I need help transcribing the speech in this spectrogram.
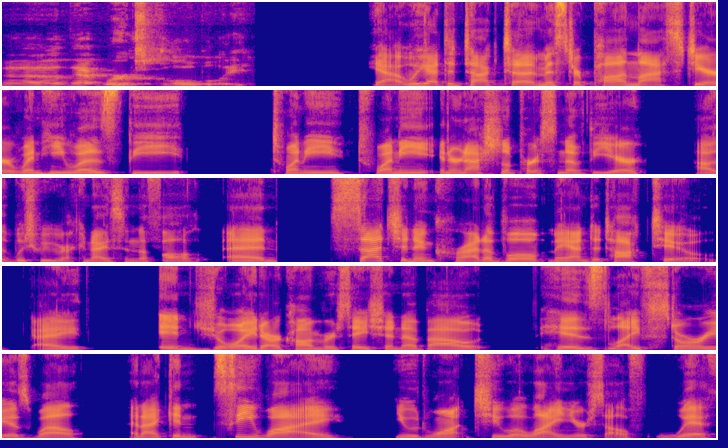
uh, that works globally. Yeah, we got to talk to Mr. Pon last year when he was the 2020 International Person of the Year uh, which we recognized in the fall. And such an incredible man to talk to. I enjoyed our conversation about his life story as well. And I can see why you would want to align yourself with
